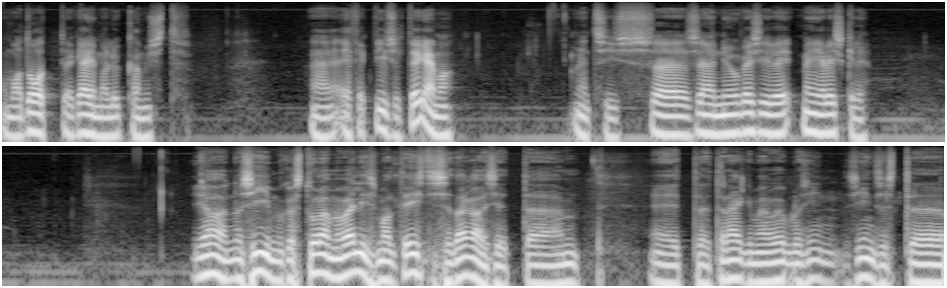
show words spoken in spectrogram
oma toote käimalükkamist efektiivselt tegema, et siis see on ju vesi meie veskile. Ja no Siim, kas tuleme välismaalt Eestisse tagasi, et äh, et, et räägime võib-olla siin, siinsest, äh,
